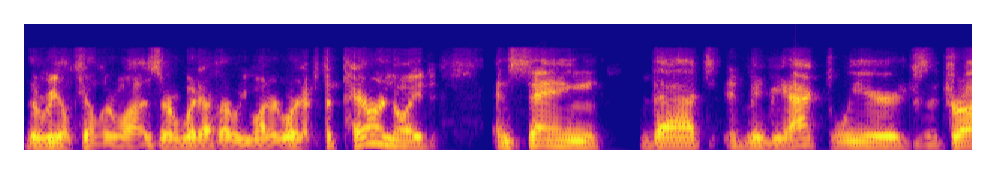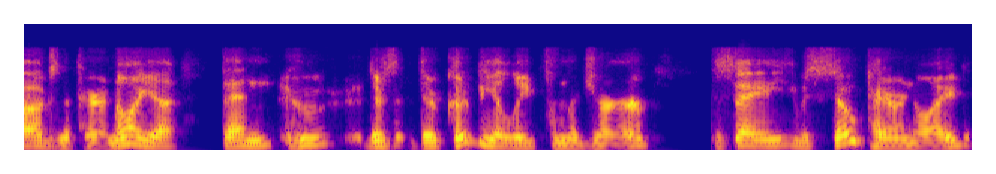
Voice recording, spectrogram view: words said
the real killer was or whatever we wanted to word it. The paranoid and saying that it made me act weird because of the drugs and the paranoia, then who there's there could be a leap from the juror to say he was so paranoid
